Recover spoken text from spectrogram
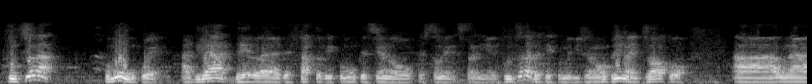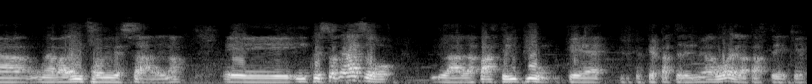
funziona comunque, al di là del, del, fatto che comunque siano persone straniere, funziona perché, come dicevamo prima, il gioco ha una, una valenza universale, no? In questo caso la, la, parte in più che è, che è, parte del mio lavoro è la parte che,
